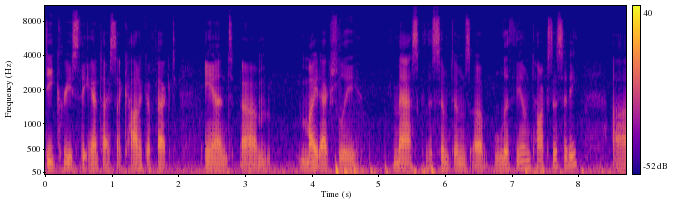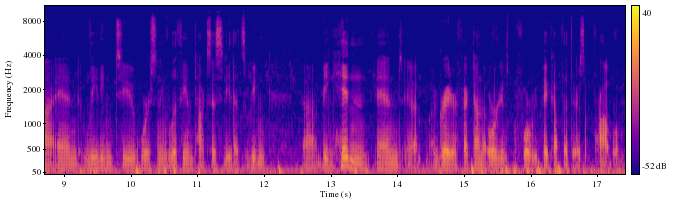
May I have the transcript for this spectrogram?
decrease the antipsychotic effect and um, might actually mask the symptoms of lithium toxicity uh, and leading to worsening lithium toxicity that's being uh, being hidden and uh, a greater effect on the organs before we pick up that there's a problem.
